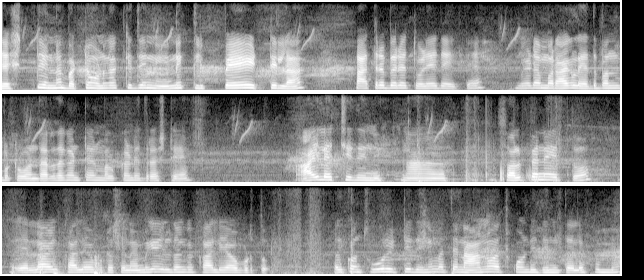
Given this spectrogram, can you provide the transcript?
ಜಸ್ಟ್ ಇನ್ನು ಬಟ್ಟೆ ಒಣಗಾಕಿದ್ದೀನಿ, ಇನ್ನೂ ಕ್ಲಿಪ್ಪೇ ಇಟ್ಟಿಲ್ಲ. ಪಾತ್ರೆ ಬೇರೆ ತೊಳೆಯೋದೈತೆ ಮೇಡಮ್ ಅವ್ರು ಆಗಲೇ ಎದ್ದು ಬಂದ್ಬಿಟ್ರು, ಒಂದು ಅರ್ಧ ಗಂಟೆ ಮಲ್ಕೊಂಡಿದ್ರು ಅಷ್ಟೇ. ಆಯಿಲ್ ಹಚ್ಚಿದ್ದೀನಿ, ನಾ ಸ್ವಲ್ಪನೇ ಇತ್ತು. ಎಲ್ಲ ಆಯಿಲ್ ಖಾಲಿ ಆಗ್ಬಿಟ್ಟೈತೆ, ನಮಗೆ ಇಲ್ದಂಗೆ ಖಾಲಿ ಆಗ್ಬಿಡ್ತು. ಅದಕ್ಕೊಂದು ಚೂರು ಇಟ್ಟಿದ್ದೀನಿ, ಮತ್ತು ನಾನು ಹಚ್ಕೊಂಡಿದ್ದೀನಿ ತಲೆ ಫುಲ್ಲು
